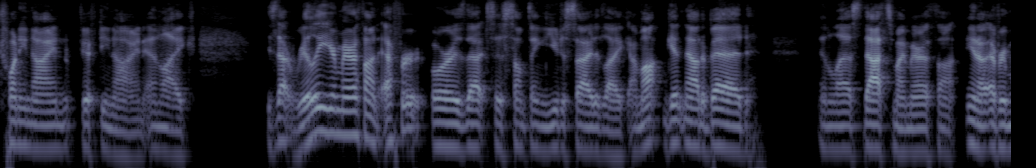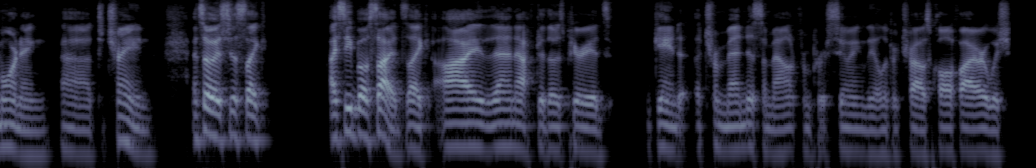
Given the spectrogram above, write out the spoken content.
229.59. And like, is that really your marathon effort? Or is that just something you decided, like, I'm not getting out of bed unless that's my marathon, you know, every morning uh, to train? And so it's just like, I see both sides. Like I then after those periods gained a tremendous amount from pursuing the Olympic trials qualifier, which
